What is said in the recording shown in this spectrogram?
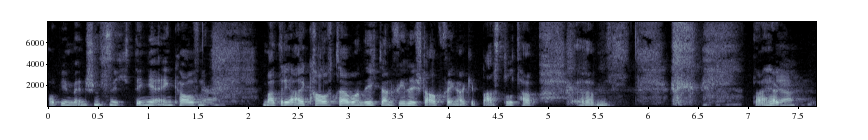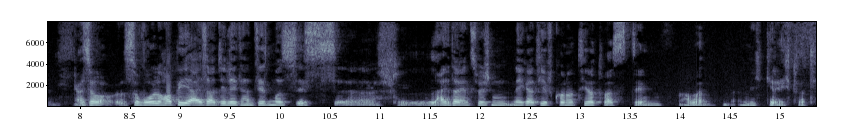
Hobbymenschen sich Dinge einkaufen, ja. Material gekauft habe und ich dann viele Staubfänger gebastelt habe. Ähm, Daher, ja. also sowohl Hobby als auch Dilettantismus ist äh, leider inzwischen negativ konnotiert, was dem aber nicht gerecht wird.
